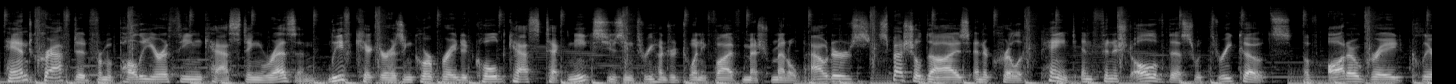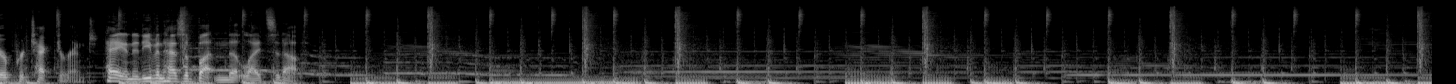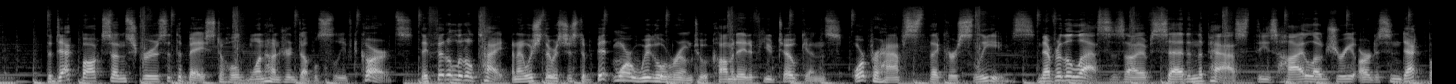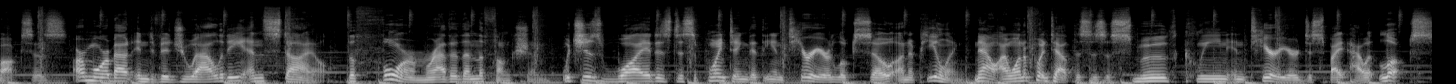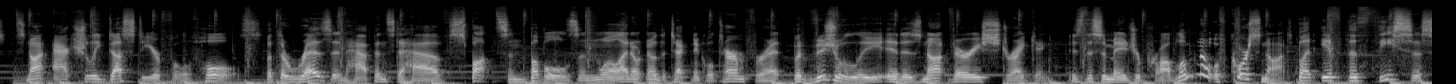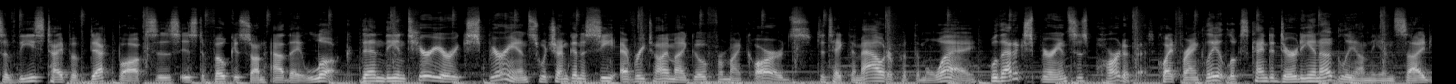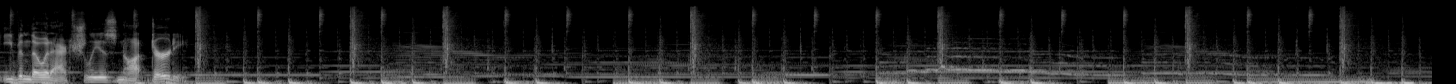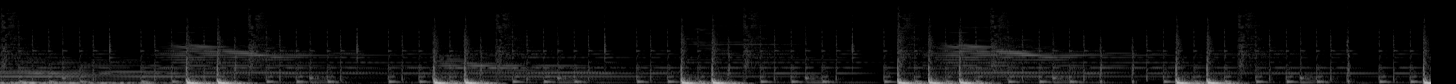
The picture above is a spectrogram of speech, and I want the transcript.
Handcrafted from a polyurethane casting resin, Leifkicker has incorporated cold cast techniques using 325 mesh metal powders, special dyes, and acrylic paint, and finished all of this with three coats of auto-grade clear protectorant. Hey, and it even has a button that lights it up. The deck box unscrews at the base to hold 100 double-sleeved cards. They fit a little tight, and I wish there was just a bit more wiggle room to accommodate a few tokens, or perhaps thicker sleeves. Nevertheless, as I have said in the past, these high luxury artisan deck boxes are more about individuality and style the form rather than the function, which is why it is disappointing that the interior looks so unappealing. Now, I want to point out this is a smooth, clean interior despite how it looks. It's not actually dusty or full of holes, but the resin happens to have spots and bubbles and, well, I don't know the technical term for it, but visually it is not very striking. Is this a major problem? No, of course not. But if the thesis of these type of deck boxes is to focus on how they look, then the interior experience, which I'm gonna see every time I go for my cards to take them out or put them away, well, that experience is part of it. Quite frankly, it looks kinda dirty and ugly on the inside, even though it actually is not dirty.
